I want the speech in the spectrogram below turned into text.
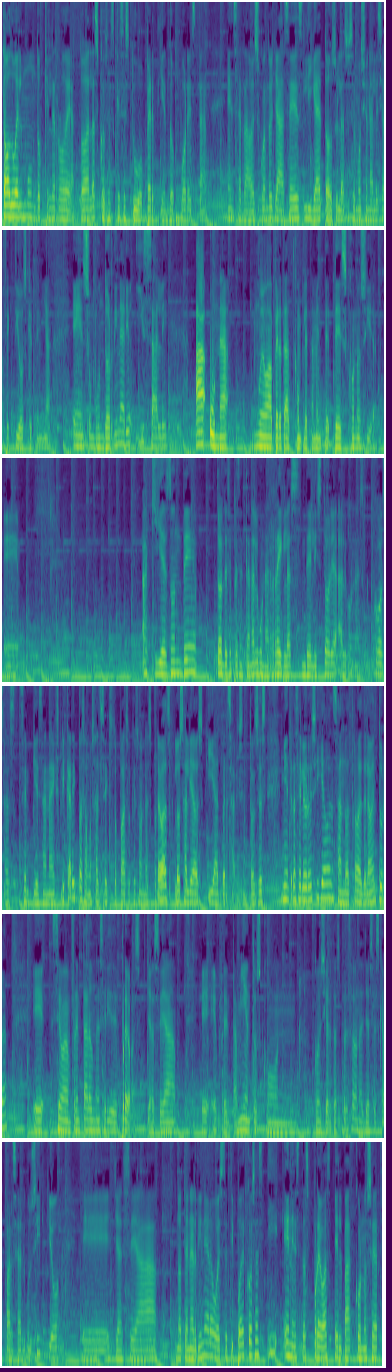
todo el mundo que le rodea, todas las cosas que se estuvo perdiendo por estar encerrado. Es cuando ya se desliga de todos sus lazos emocionales y afectivos que tenía en su mundo ordinario y sale a una nueva verdad completamente desconocida. Eh, aquí es donde donde se presentan algunas reglas de la historia, algunas cosas se empiezan a explicar y pasamos al sexto paso que son las pruebas, los aliados y adversarios. Entonces, mientras el héroe sigue avanzando a través de la aventura, eh, se va a enfrentar a una serie de pruebas, ya sea eh, enfrentamientos con, con, ciertas personas, ya sea escaparse a algún sitio, eh, ya sea no tener dinero o este tipo de cosas y en estas pruebas él va a conocer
